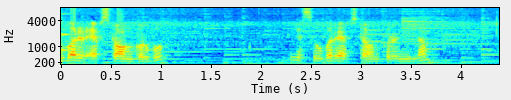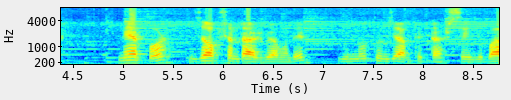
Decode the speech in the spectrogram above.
উবারের অ্যাপসটা অন করব। ঠিক আছে উবারের অ্যাপসটা অন করে নিলাম। নেওয়ার পর যে অপশানটা আসবে আমাদের, যে নতুন যে আপডেটটা আসছে যে বা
